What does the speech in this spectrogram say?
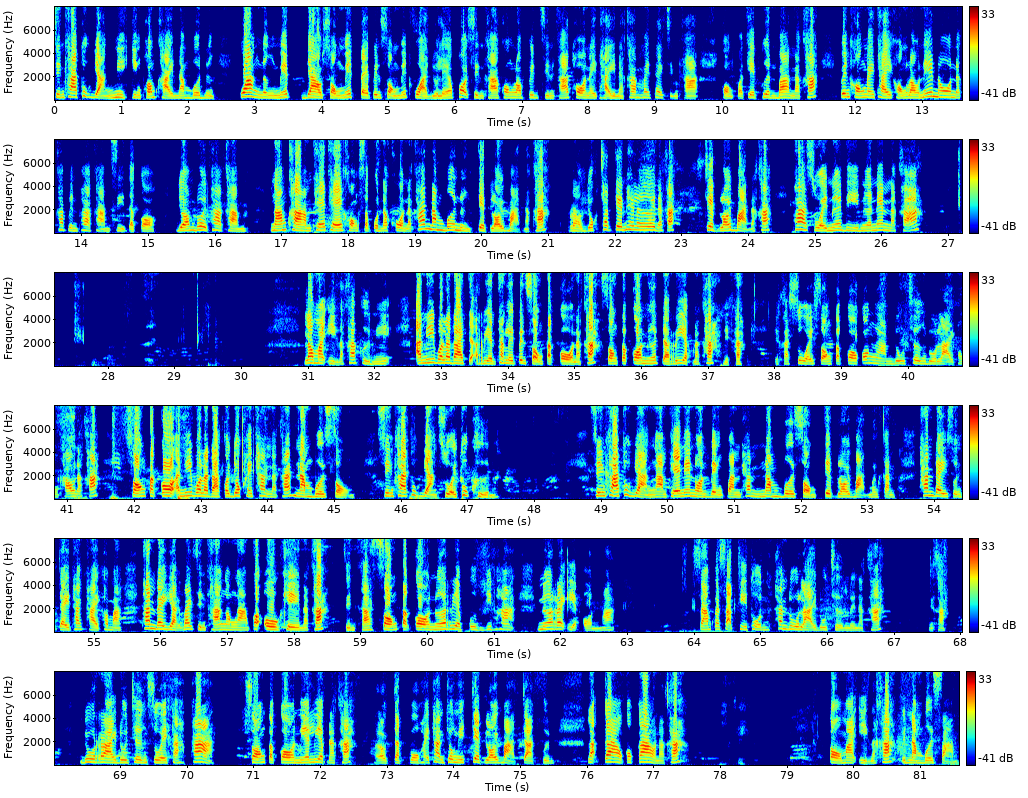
สินค้าทุกอย่างมีจริงพร้อมขายนัมเบอร์หนึ่ง กว้าง 1 เมตร ยาว 2 เมตร แต่เป็น 2 เมตรกว่าอยู่แล้ว เพราะสินค้าของเราเป็นสินค้าทอในไทยนะคะ ไม่ใช่สินค้าของประเทศเพื่อนบ้านนะคะ เป็นของในไทยของเราแน่นอนนะคะ เป็นผ้าคามสีตะกอย้อมด้วยผ้าคามน้ำคามแท้ๆของสกลนครนะคะนัมเบอร์หนึ่งเจ็ดร้อยบาทนะคะ เรายกชัดเจนให้เลยนะคะเจ็ดร้อยบาทนะคะ ผ้าสวยเนื้อดีเนื้อแน่นนะคะ เรามาอีกนะคะผืนนี้ อันนี้วรดาจะเรียนท่านเลยเป็นสองตะกอนะคะสองตะกอเนื้อจะเรียบนะคะเนี่ยค่ะเนี่ยค่ะ สวยสองตะกอก็งามดูเชิงดูลายของเขานะคะสองตะกออันนี้วรดาก็ยกให้ท่านนะคะนำเบอร์สองสินค้าทุกอย่างสวยทุกผืน สินค้าทุกอย่างงามแท้แน่นอนแบ่งปันท่านนำเบอร์สองเจ็ดร้อยบาทเหมือนกัน ท่านใดสนใจทักทายเข้ามา ท่านใดอยากได้สินค้างามๆก็โอเคนะคะ สินค้าสองตะกอเนื้อเรียบปืมยี่ห้าเนื้อละเอียดอ่อนมากสามกษัตริย์ทีทนท่านดูลายดูเชิงเลยนะคะนี่ค่ะ ดูลายดูเชิงสวยค่ะ ผ้าสองตะกอเนื้อเรียบนะคะ เราจัดโปรให้ท่านช่วงนี้เจ็ดร้อยบาทจากพื้นละเก้าเก้าเก้านะคะ ต่อมาอีกนะคะ เป็นนัมเบอร์สาม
